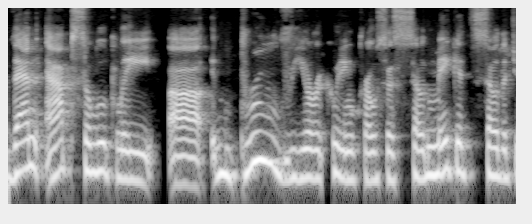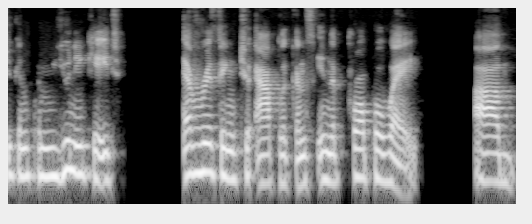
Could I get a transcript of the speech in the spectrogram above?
then absolutely uh, improve your recruiting process. So make it so that you can communicate everything to applicants in the proper way. Um,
